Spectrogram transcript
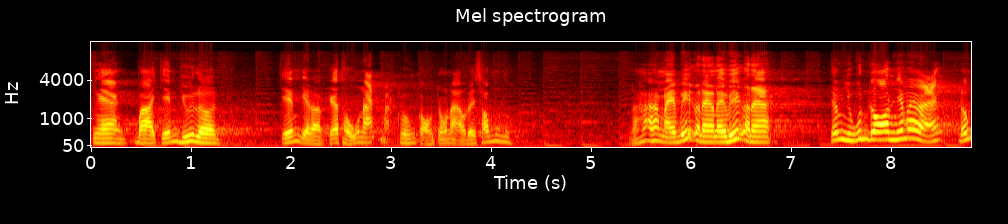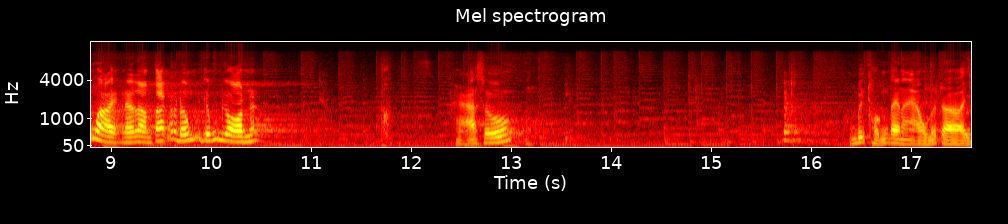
ngang, ba chém dưới lên. Chém vậy là kẻ thủ nát mặt luôn không còn chỗ nào để sống luôn. Đó, thằng này biết rồi nè, thằng này biết rồi nè. Giống như quýnh gôn nha mấy bạn. Đúng rồi, này làm tác nó đúng, giống quýnh gôn đó hạ xuống. Không biết thuận tay nào nữa trời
